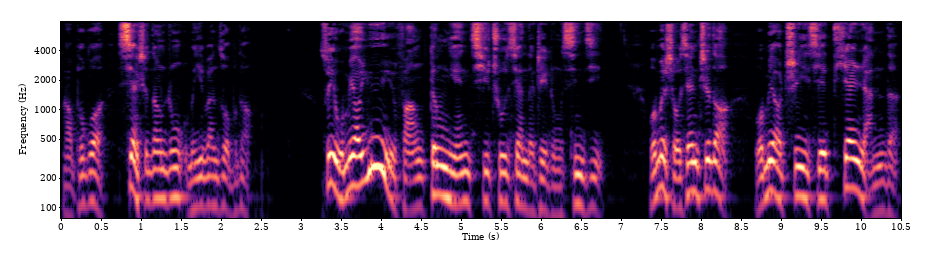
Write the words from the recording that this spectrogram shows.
啊，不过现实当中我们一般做不到，所以我们要预防更年期出现的这种心悸。我们首先知道，我们要吃一些天然的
